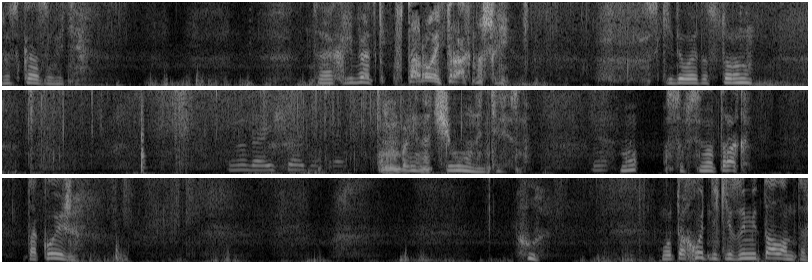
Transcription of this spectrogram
Рассказывайте. Так, ребятки, второй трак нашли. Скидываю эту сторону. Ну да, еще один трак. Блин, от чего он, интересно? Ну, собственно, трак такой же. Фу. Вот охотники за металлом-то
